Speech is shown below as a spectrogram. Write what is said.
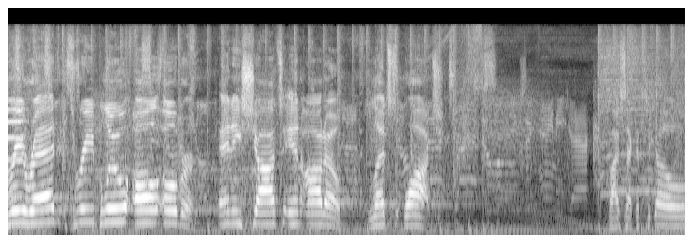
Three red, three blue, all over. Any shots in auto? Let's watch. Five seconds to go.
